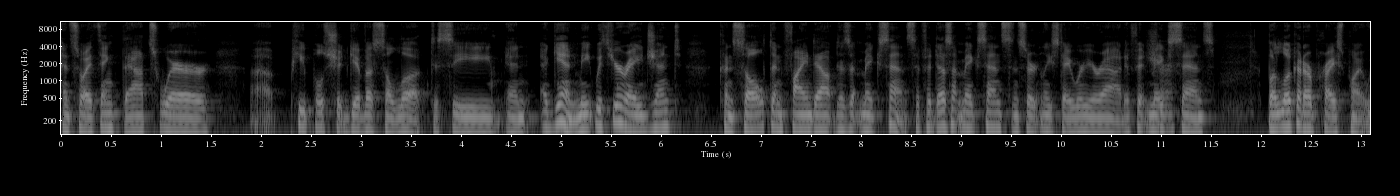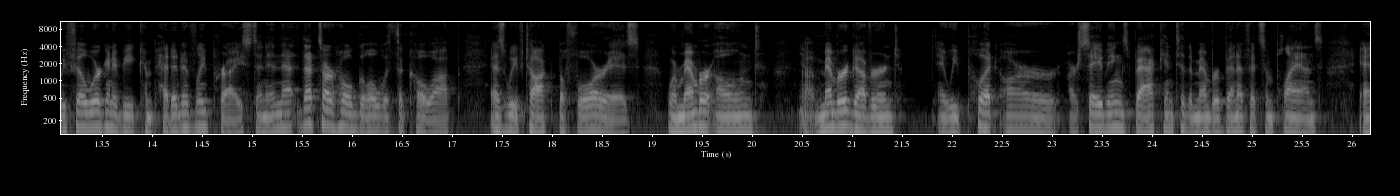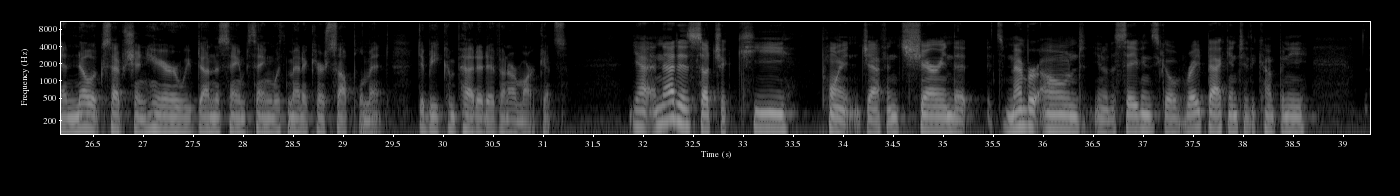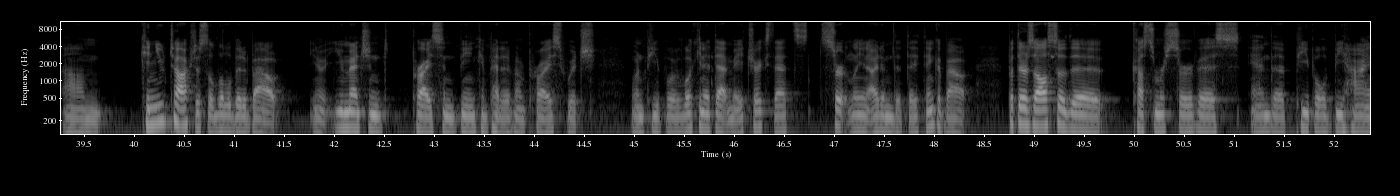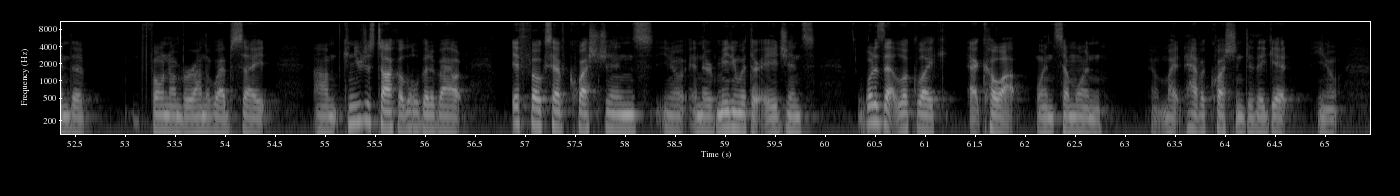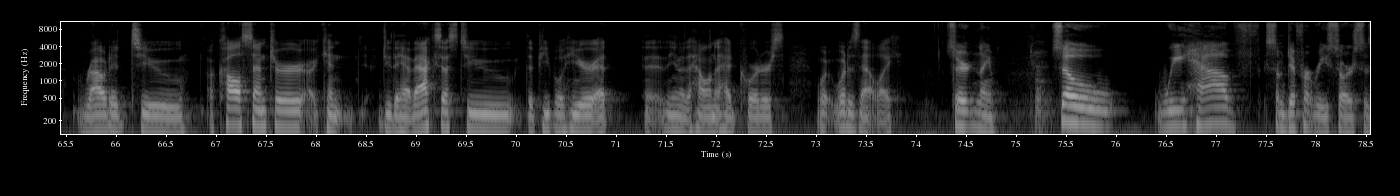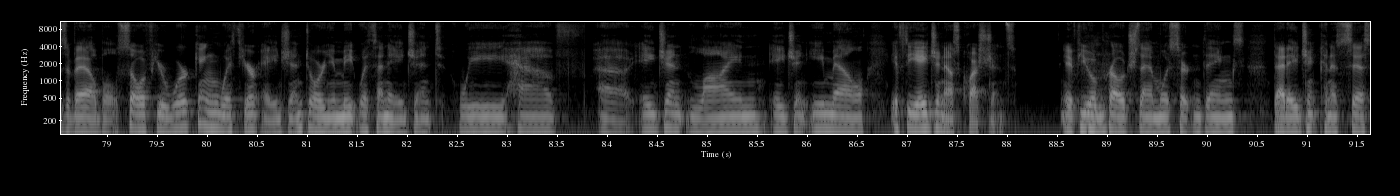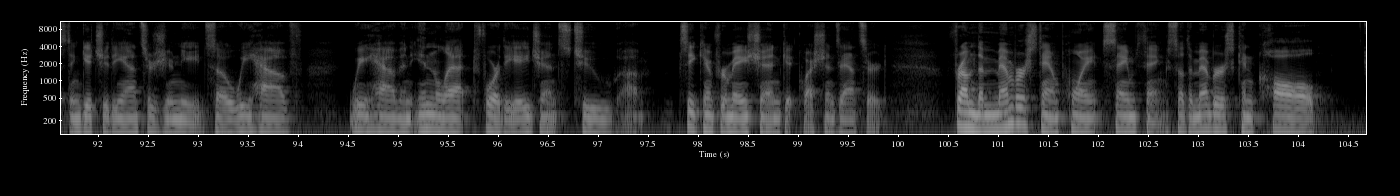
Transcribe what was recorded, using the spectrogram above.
And so I think that's where uh, people should give us a look to see, and again, meet with your agent, consult, and find out does it make sense. If it doesn't make sense, then certainly stay where you're at. If it makes sense, but look at our price point. We feel we're going to be competitively priced, and in that that's our whole goal with the co-op, as we've talked before, is we're member owned, uh, member governed, and we put our our savings back into the member benefits and plans. And no exception here, we've done the same thing with Medicare supplement to be competitive in our markets. Yeah, and that is such a key point, Jeff, in sharing that it's member owned. You know, the savings go right back into the company. Um, can you talk just a little bit about, you know, you mentioned price and being competitive on price, which when people are looking at that matrix, that's certainly an item that they think about. But there's also the customer service and the people behind the phone number on the website. Um, can you just talk a little bit about if folks have questions, you know, and they're meeting with their agents, what does that look like at co-op when someone you know, might have a question? Do they get, you know, routed to a call center? Can do they have access to the people here at, uh, you know, the Helena headquarters? What what is that like? Certainly. So we have some different resources available. So if you're working with your agent or you meet with an agent, we have uh, agent line, agent email. If the agent has questions, if you approach them with certain things, that agent can assist and get you the answers you need. So we have we have an inlet for the agents to um, seek information, get questions answered. From the member standpoint, same thing. So the members can call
